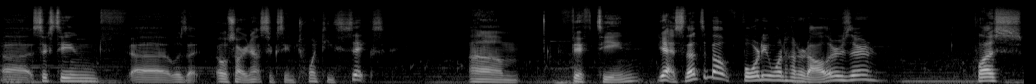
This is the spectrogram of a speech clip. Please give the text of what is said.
Uh, 16, uh, was that? Oh, sorry, not 16, 26. Um, 15. Yeah, so that's about $4,100 there. Plus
